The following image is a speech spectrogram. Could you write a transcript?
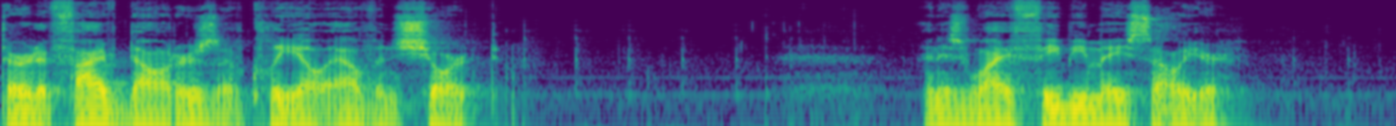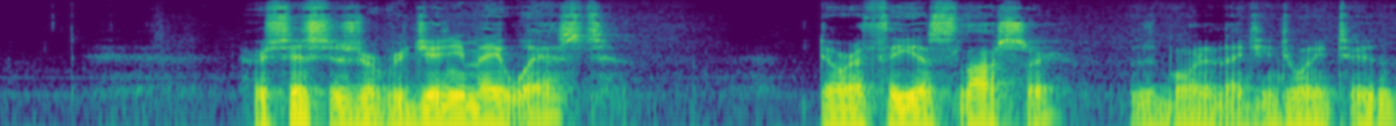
Third of five daughters of Cleo Alvin Short and his wife Phoebe May Sawyer. Her sisters were Virginia May West, Dorothea Schlosser, who was born in 1922,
